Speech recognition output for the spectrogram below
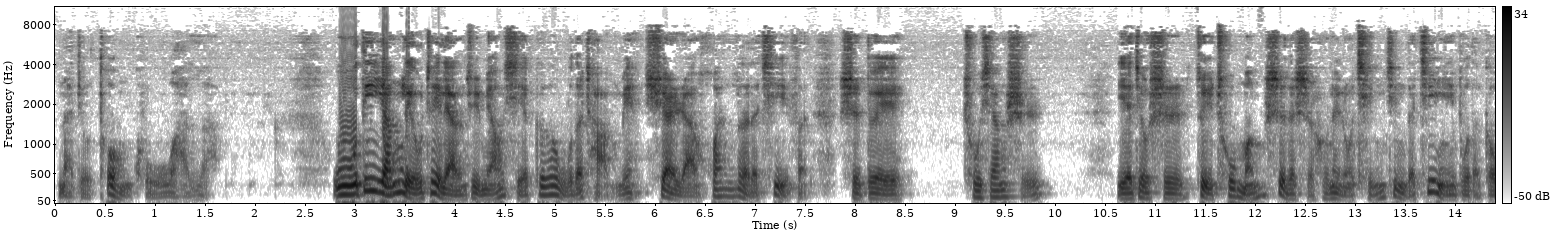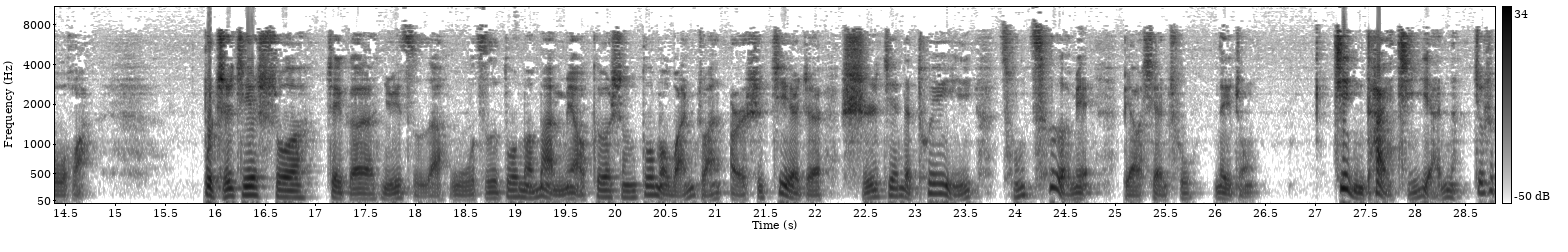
那就痛苦完了。舞堤杨柳这两句描写歌舞的场面，渲染欢乐的气氛，是对初相识，也就是最初盟誓的时候那种情境的进一步的勾画。不直接说这个女子啊，舞姿多么曼妙，歌声多么婉转，而是借着时间的推移，从侧面表现出那种静态极严呢，就是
